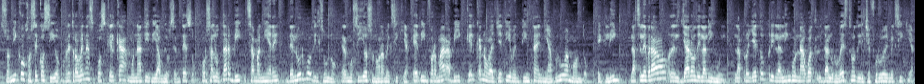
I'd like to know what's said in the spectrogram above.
su amigo José Cosío retrovenas poskelka monati di audio centeso, por salutar vi samaniere del urbo del Suno, Hermosillo Sonora Mexiquia, ed informar vi kelka novayetti eventinta en Yablua Mondo, Eklin, la celebrado del Yaro de la Lingui, la proyecto pri la lingua náhuatl dal urbestro del Chefuro de Mexiquia,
